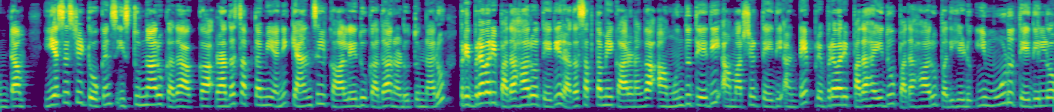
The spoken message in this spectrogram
ఉంటాం. ఈఎస్ఎస్టీ టోకెన్స్ ఇస్తున్నారు కదా అక్క రథ సప్తమి అని క్యాన్సిల్ కాలేదు కదా అని అడుగుతున్నారు. ఫిబ్రవరి పదహారో తేదీ రథ సప్తమి కారణంగా ఆ ముందు తేదీ ఆ మరుసటి తేదీ అంటే ఫిబ్రవరి పదహైదు పదహారు పదిహేడు ఈ మూడు తేదీల్లో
